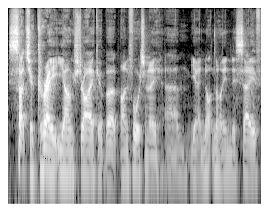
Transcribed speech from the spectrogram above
such a great young striker, but unfortunately, um, yeah, not not in this save.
